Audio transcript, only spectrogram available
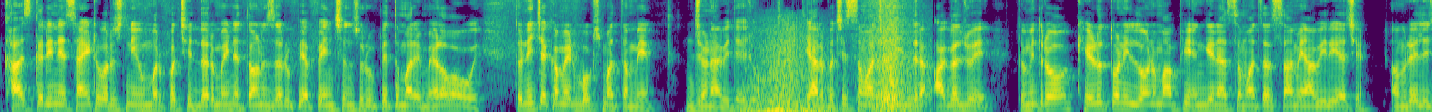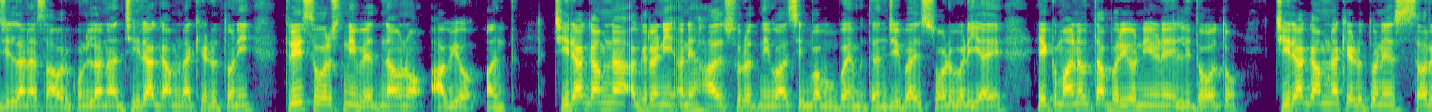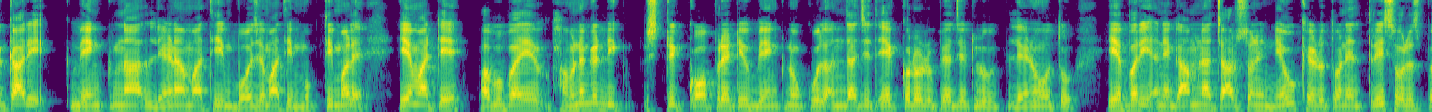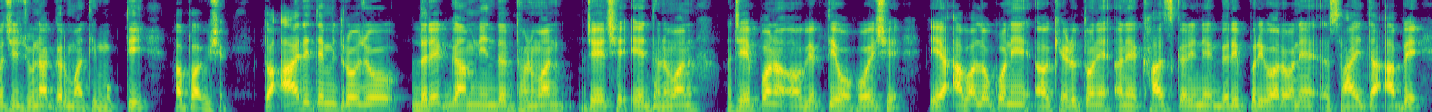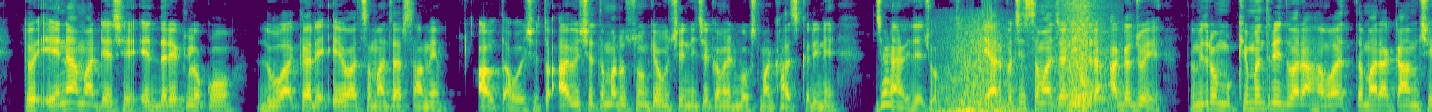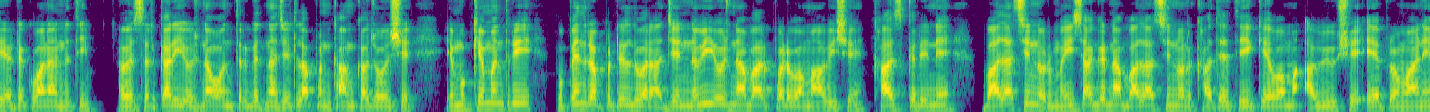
ખાસ કરીને સાઠ વર્ષની ઉંમર પછી દર મહિને ત્રણ હજાર રૂપિયા પેન્શન સ્વરૂપે તમારે મેળવવા હોય તો નીચે કમેન્ટ બોક્સમાં તમે જણાવી દેજો. ત્યાર પછી સમાચારની અંદર આગળ જોઈએ તો મિત્રો, ખેડૂતોની લોન માફી અંગેના સમાચાર સામે આવી રહ્યા છે. અમરેલી જિલ્લાના સાવરકુંડલાના જીરા ગામના ખેડૂતોની ત્રીસ વર્ષની વેદનાઓનો આવ્યો અંત. જીરા ગામના અગ્રણી અને હાલ સુરત નિવાસી બાબુભાઈ ધનજીભાઈ સોડવડિયાએ એક માનવતાભર્યો નિર્ણય લીધો હતો. ચીરા ગામના ખેડૂતોને સરકારી બેંકના લેણામાંથી, બોજમાંથી મુક્તિ મળે એ માટે બાબુભાઈએ ભાવનગર ડિસ્ટ્રિક્ટ કોઓપરેટિવ બેંકનું કુલ અંદાજિત એક કરોડ રૂપિયા જેટલું લેણું હતું. એ ભરી અને ગામના ચારસો નેવું ખેડૂતોને ત્રીસ વર્ષ પછી જૂના કરમાંથી મુક્તિ અપાવી છે. તો આ રીતે મિત્રો જો દરેક ગામની અંદર ધનવાન જે છે એ ધનવાન જે પણ વ્યક્તિઓ હોય છે, એ આવા લોકોને ખેડૂતોને અને ખાસ કરીને ગરીબ પરિવારોને સહાયતા આપે, તો એના માટે છે એ દરેક લોકો દુઆ કરે એવા સમાચાર સામે આવતા હોય છે. તો આ વિશે તમારું શું કહેવું છે નીચે કમેન્ટ બોક્સમાં ખાસ કરીને જણાવી દેજો. ત્યાર પછી સમાચારની અંદર આગળ જોઈએ. તો મિત્રો મુખ્યમંત્રી દ્વારા હવે તમારા કામ છે અટકવાના નથી. હવે સરકારી યોજનાઓ અંતર્ગતના જેટલા પણ કામકાજો હશે, એ મુખ્યમંત્રી ભૂપેન્દ્ર પટેલ દ્વારા જે નવી યોજના બહાર પાડવામાં આવી છે, ખાસ કરીને બાલાસિનોર, મહીસાગરના બાલાસિનોર ખાતેથી કહેવામાં આવ્યું છે એ પ્રમાણે,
